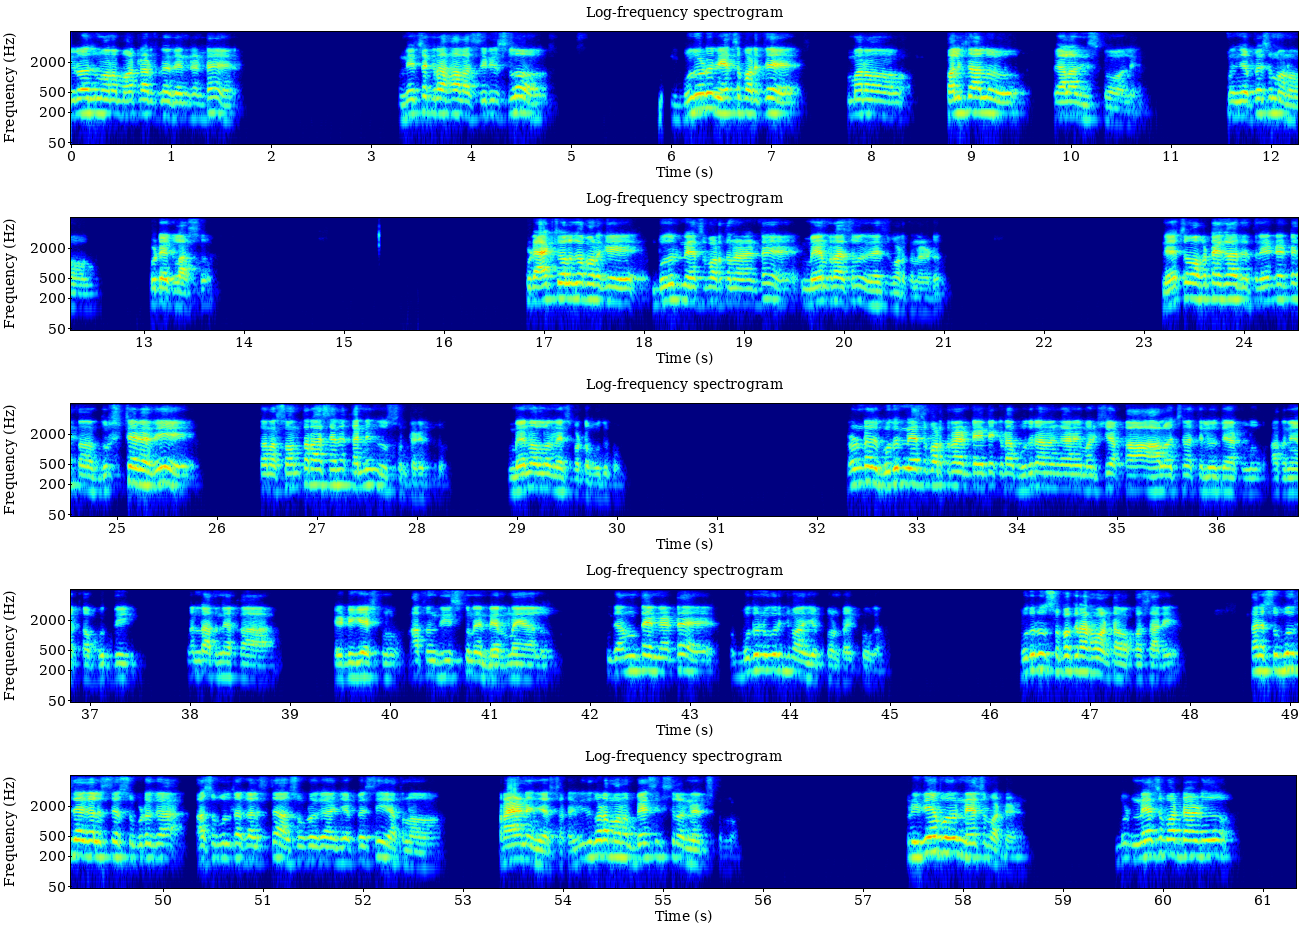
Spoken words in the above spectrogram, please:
ఈరోజు మనం మాట్లాడుకునేది ఏంటంటే నీచగ్రహాల సిరీస్లో బుధుడు నీచపడితే మనం ఫలితాలు ఎలా తీసుకోవాలి అని చెప్పేసి మనం టుడే క్లాసు. ఇప్పుడు యాక్చువల్గా మనకి బుధుడు నేర్చబడుతున్నాడంటే మేన్ రాశిలో నేర్చబడుతున్నాడు నేర్చం ఒకటే కాదు ఇతను ఏంటంటే తన దృష్టి అనేది తన సొంత రాశి అనే కన్నీని చూస్తుంటాడు ఇప్పుడు. మేనల్లో నేర్చబడ్డ బుధుడు. రెండోది బుధుడు నేర్చబడుతున్నాడంటే అంటే ఇక్కడ బుధుడు అనగానే మనిషి యొక్క ఆలోచన తెలివితేటలు అతని యొక్క బుద్ధి మళ్ళీ అతని యొక్క ఎడ్యుకేషన్ అతను తీసుకునే నిర్ణయాలు. ఇదంతా ఏంటంటే బుధుడి గురించి మనం చెప్పుకుంటాం ఎక్కువగా. బుధుడు శుభగ్రహం అంటాం ఒక్కసారి. కానీ శుభులతో కలిస్తే శుభుడుగా అశుభులతో కలిస్తే అశుభుడుగా అని చెప్పేసి అతను ప్రయాణం చేస్తాడు. ఇది కూడా మనం బేసిక్స్లో నేర్చుకున్నాం. ఇప్పుడు ఇదే బుధుడు నేర్చబడ్డాడు. ఇప్పుడు నేర్చబడ్డాడు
